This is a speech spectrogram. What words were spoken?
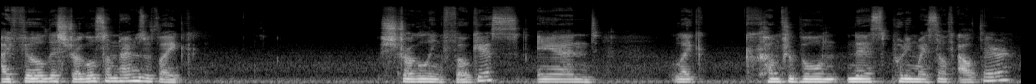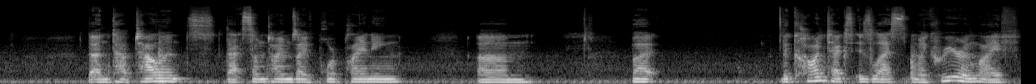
I feel this struggle sometimes with like struggling focus and like comfortableness putting myself out there. The untapped talents that sometimes I have poor planning. Um, but the context is less my career in life.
